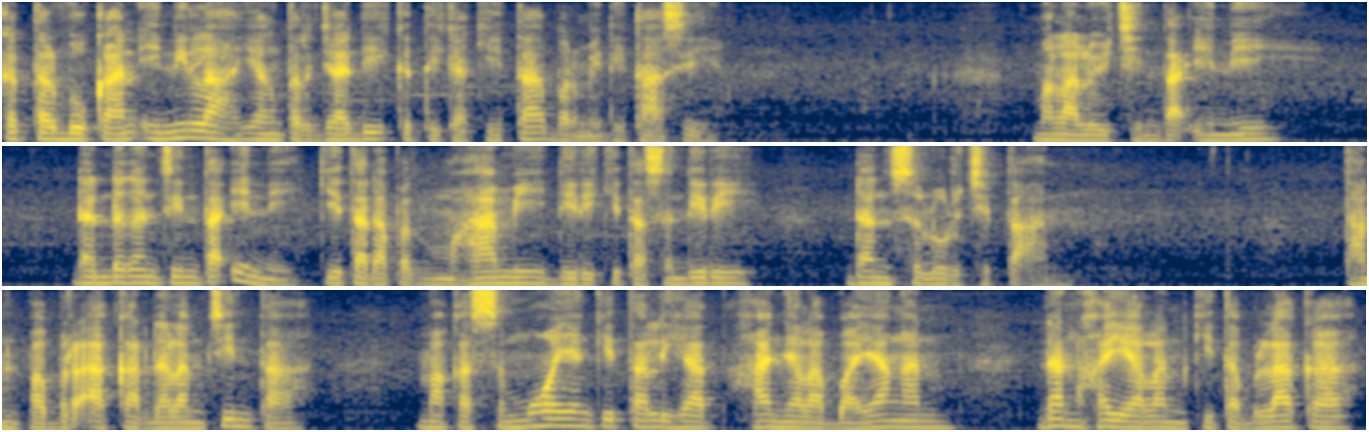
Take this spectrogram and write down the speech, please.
Keterbukaan inilah yang terjadi ketika kita bermeditasi. Melalui cinta ini, dan dengan cinta ini kita dapat memahami diri kita sendiri dan seluruh ciptaan. Tanpa berakar dalam cinta, maka semua yang kita lihat hanyalah bayangan dan khayalan kita belaka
